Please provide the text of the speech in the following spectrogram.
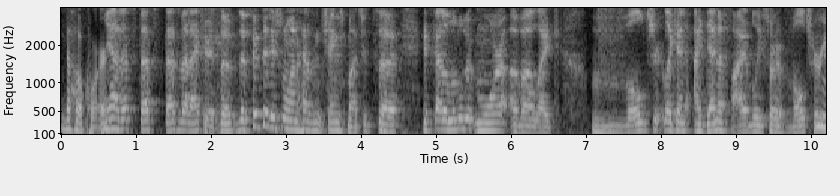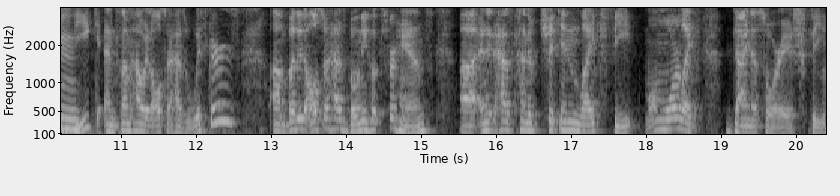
the hook horror. Yeah, that's that's that's about accurate. The the fifth edition one hasn't changed much. It's uh it's got a little bit more of a like vulture like an identifiably sort of vulturey beak and somehow it also has whiskers um, but it also has bony hooks for hands uh, and it has kind of chicken like feet well, more like dinosaur-ish feet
